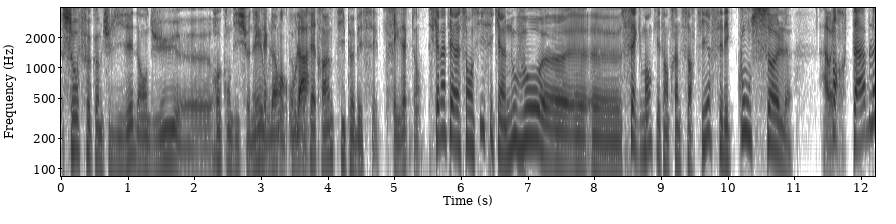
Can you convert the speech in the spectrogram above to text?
Sauf, comme tu le disais, dans du euh, reconditionné, où là, Exactement, on peut peut-être un petit peu baisser. Exactement. Ce qui est intéressant aussi, c'est qu'il y a un nouveau euh, euh, segment qui est en train de sortir, c'est les consoles Ah oui. portables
